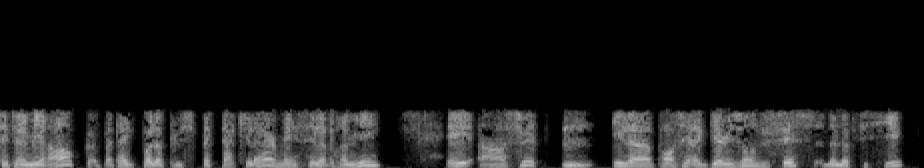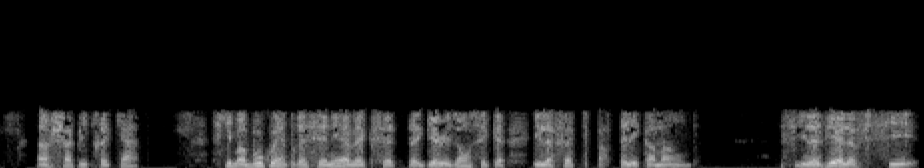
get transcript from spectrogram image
C'est un miracle, peut-être pas le plus spectaculaire, mais c'est le premier. Et ensuite, il a passé à la guérison du fils de l'officier dans chapitre 4. Ce qui m'a beaucoup impressionné avec cette guérison, c'est qu'il l'a fait par télécommande. Il a dit à l'officier,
